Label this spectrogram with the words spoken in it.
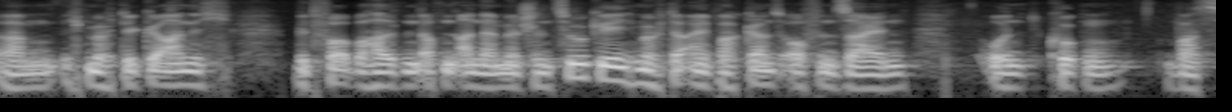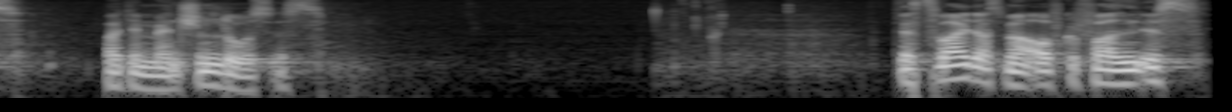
Ähm, ich möchte gar nicht mit Vorbehalten auf einen anderen Menschen zugehen. Ich möchte einfach ganz offen sein und gucken, was bei dem Menschen los ist. Das Zweite, was mir aufgefallen ist,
